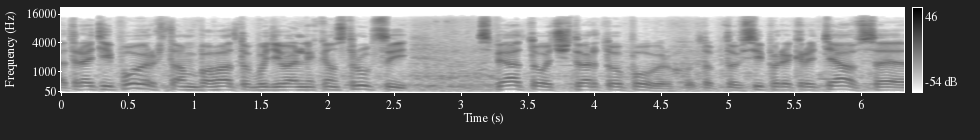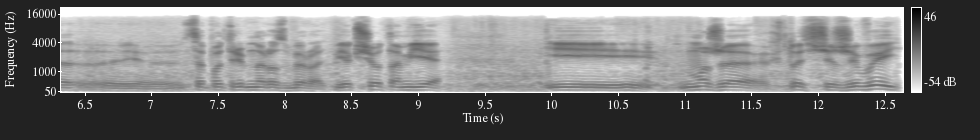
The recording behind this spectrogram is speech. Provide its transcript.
а третій поверх там багато будівельних конструкцій з п'ятого, четвертого поверху. Тобто всі перекриття, все е, це потрібно розбирати. Якщо там є і може хтось ще живий,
